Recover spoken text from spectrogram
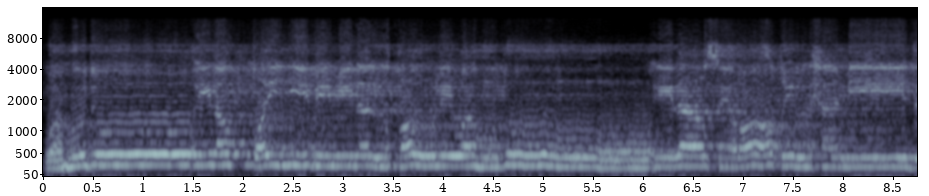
وهدوا إلى الطيب من القول وهدوا إلى صراط الحميد.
